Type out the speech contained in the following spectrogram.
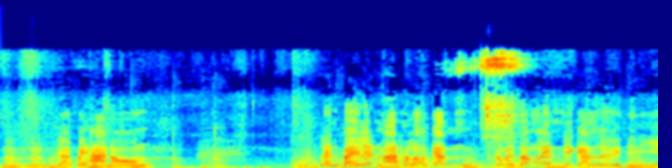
หนนนนอยากไปหาน้อง เล่นไปเล่นมาทะเลาะกัน ก็ไม่ต้องเล่นด้วยกันเลยทีนี้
